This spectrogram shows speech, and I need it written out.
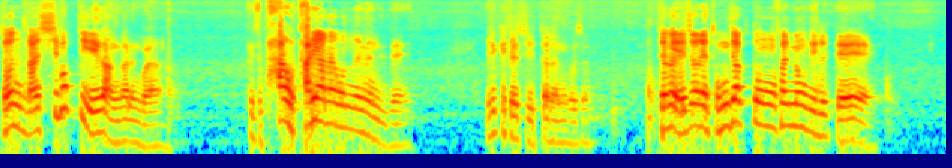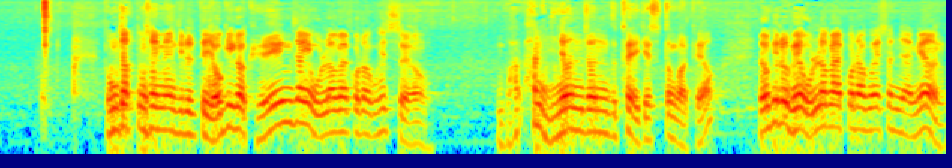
전 난 10억도 이해가 안 가는 거야. 그죠? 바로 다리 하나 건너면 돼. 이렇게 될 수 있다는 거죠. 제가 예전에 동작동 설명드릴 때 동작동 설명드릴 때 여기가 굉장히 올라갈 거라고 했어요. 뭐한 2년 전부터 얘기했었던 것 같아요. 여기를 왜 올라갈 거라고 했었냐면,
